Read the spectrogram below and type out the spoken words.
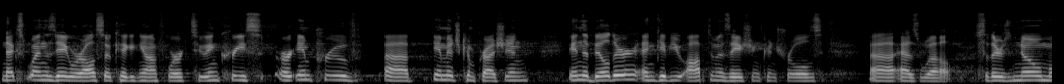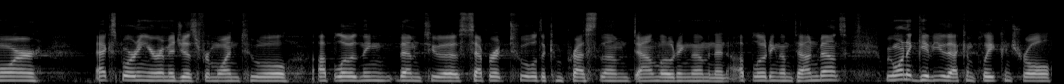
next Wednesday we're also kicking off work to increase or improve uh, image compression in the builder and give you optimization controls uh, as well. So there's no more exporting your images from one tool, uploading them to a separate tool to compress them, downloading them, and then uploading them to Unbounce. We want to give you that complete control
